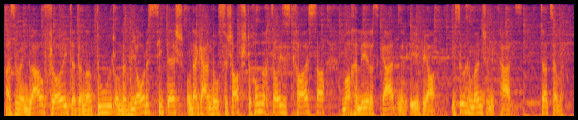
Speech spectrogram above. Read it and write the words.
Also wenn du auch Freude an der Natur und an der Jahreszeit hast und auch gerne draußen schaffst, dann komm doch zu uns ins KSA und mach eine Lehre als Gärtner EBA. Wir suchen Menschen mit Herz. Ciao zusammen.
